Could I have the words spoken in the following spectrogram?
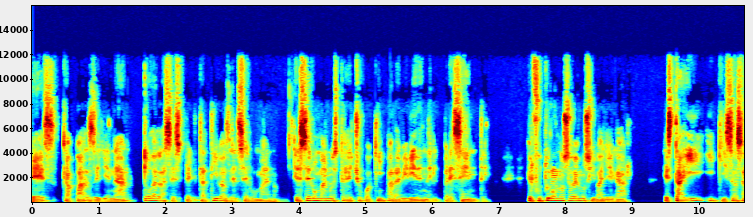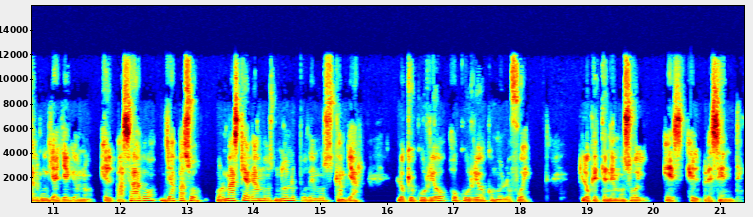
que es capaz de llenar todas las expectativas del ser humano. El ser humano está hecho, Joaquín, para vivir en el presente. El futuro no sabemos si va a llegar, está ahí y quizás algún día llegue o no. El pasado ya pasó, por más que hagamos, no lo podemos cambiar. Lo que ocurrió, ocurrió como lo fue. Lo que tenemos hoy es el presente.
